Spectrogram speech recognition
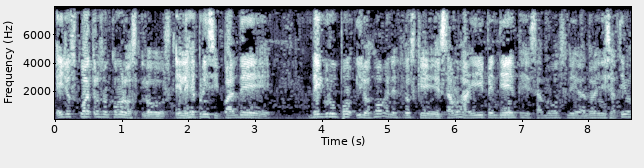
Ellos cuatro son como los, los el eje principal de, del grupo y los jóvenes, los que estamos ahí pendientes y estamos liderando la iniciativa.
